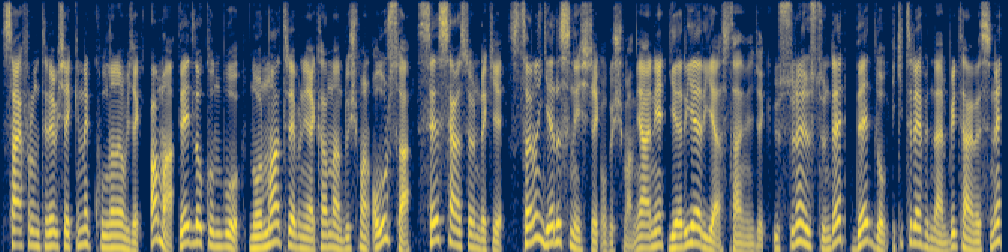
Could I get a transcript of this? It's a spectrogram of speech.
Cypher'ın trap'i şeklinde kullanabilecek. Ama Deadlock'un bu normal trap'ine yakalanan düşman olursa ses sensöründeki stun'ın yarısını işleyecek o düşman. Yani yarı yarıya stunlayacak. Üstüne üstünde Deadlock iki trap'inden bir tanesini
